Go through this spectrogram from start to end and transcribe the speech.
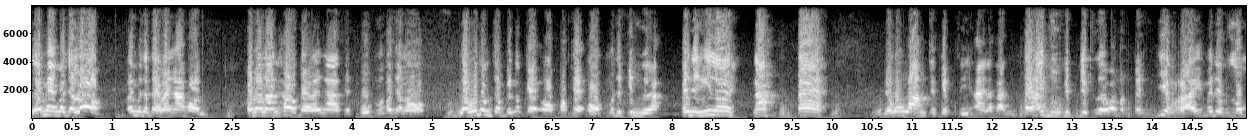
แล้วแม่งก็จะลอกเอ้ยมันจะแตกรายงานก่อนพอนานๆเข้าแตกรายงานเสร็จปุ๊บมันก็จะลอก เราก็ต้องจำเป็นต้องแกะออกเพราะแกะออกมันจะกินเนื้อ เป็นอย่างนี้เลยนะ แต่เดี๋ยวว่างๆจะเก็บสีให้แล้วกัน แต่ให้ดูดิบๆเลยว่ามันเป็นเยี่ยงไรไม่ได้ล้ม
